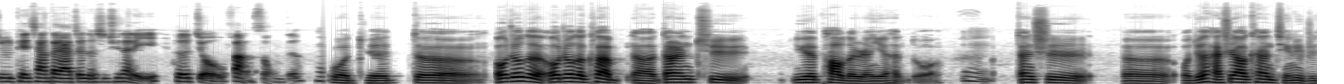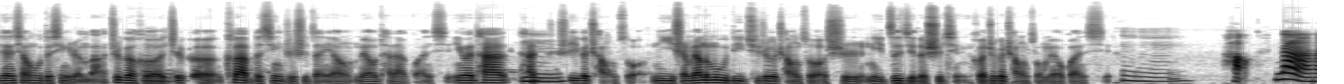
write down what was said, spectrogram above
就是偏向大家真的是去那里喝酒放松的。我觉得欧洲的欧洲的 club，呃，当然去约炮的人也很多，嗯，但是。呃，我觉得还是要看情侣之间相互的信任吧。这个和这个 club 的性质是怎样没有太大关系，因为它它只是一个场所，你什么样的目的去这个场所是你自己的事情，和这个场所没有关系。嗯，好，那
